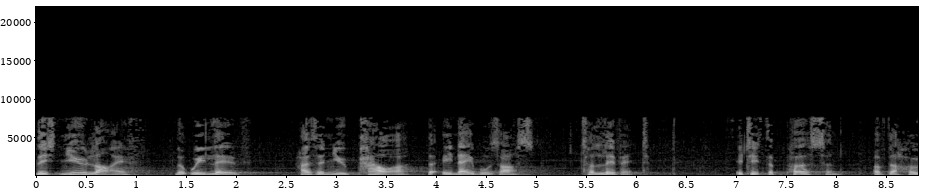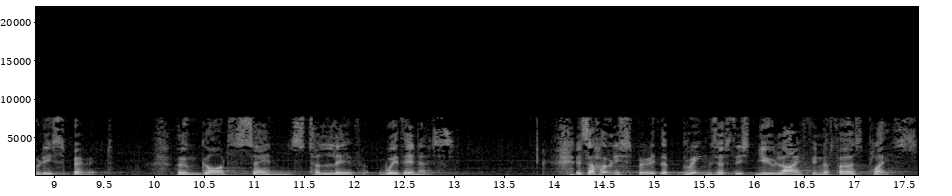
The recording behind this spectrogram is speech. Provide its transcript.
This new life that we live has a new power that enables us to live it. It is the person of the Holy Spirit, whom God sends to live within us. It's the Holy Spirit that brings us this new life in the first place.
